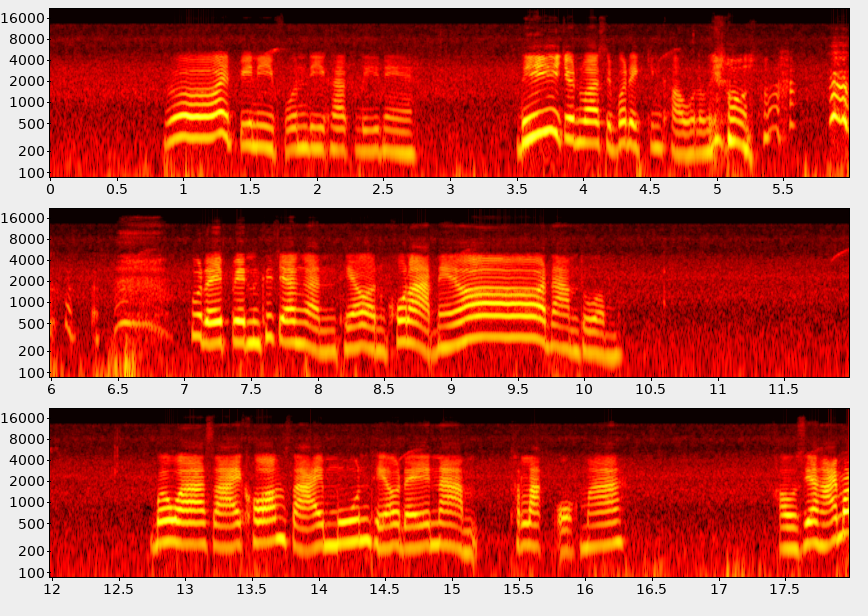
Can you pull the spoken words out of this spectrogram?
ำเฮ้ย ปีนี้ฝนดีคักดีแน่ดีจนว่าสิบ่ได้กินเขาแล้วพี่น้องผู้ใดเป็นคือจังอันแถวอันโคราชเนี่ยนาะน้ำท่วมเบ่ว่าสายคล้องสายมูลแถวใดน้ำทะลักออกมา เขาเสียหายหม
